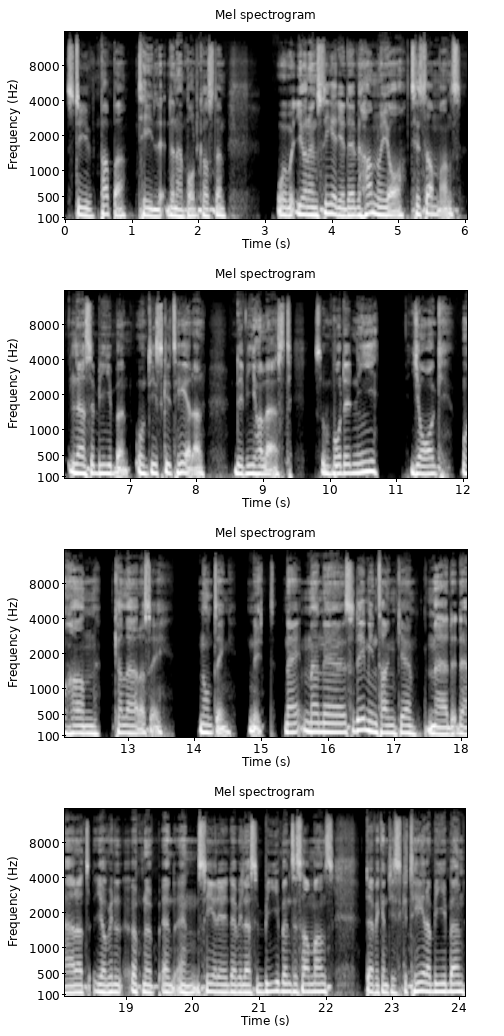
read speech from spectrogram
styvpappa till den här podcasten och göra en serie där han och jag tillsammans läser Bibeln och diskuterar det vi har läst. Så både ni, jag och han kan lära sig någonting nytt. Nej, men eh, så det är min tanke med det här att jag vill öppna upp en, en serie där vi läser Bibeln tillsammans, där vi kan diskutera Bibeln,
